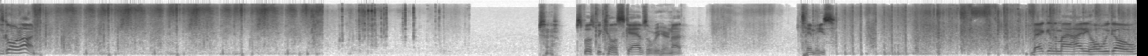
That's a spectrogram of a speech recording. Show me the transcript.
What is going on? supposed to be killing scavs over here, not Timmy's. Back into my hidey hole we go.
